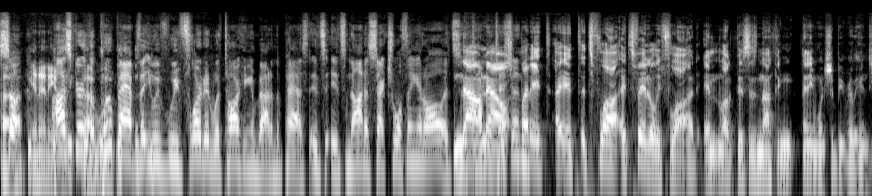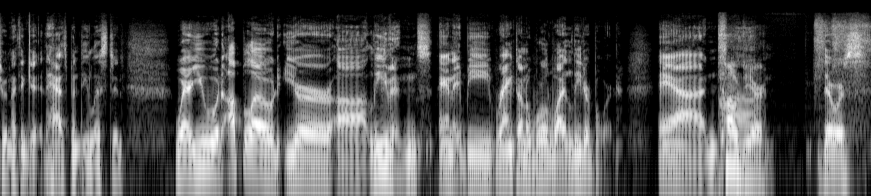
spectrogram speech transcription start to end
Uh, So, in any Oscar, the poop app that we've we've flirted with talking about in the past, it's it's not a sexual thing at all. It's a No, no, but it's it's it's flawed. It's fatally flawed. And look, this is nothing anyone should be really into, and I think it has been delisted. Where you would upload your uh, leave-ins and it'd be ranked on a worldwide leaderboard, and oh dear. um, there was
